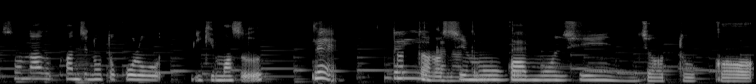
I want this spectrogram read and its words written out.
そんな感じのところ行きます？ねだったら、下鴨神社とか、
